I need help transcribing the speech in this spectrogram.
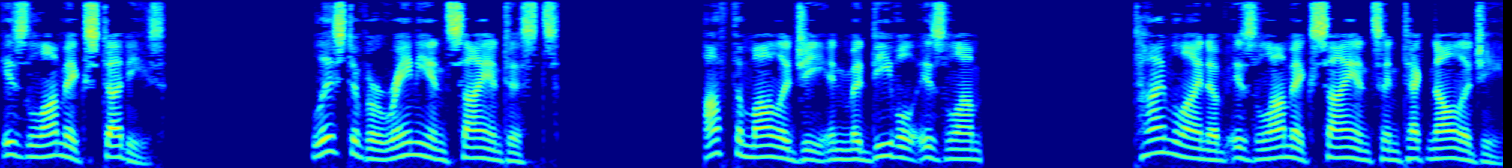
Islamic studies. List of Iranian scientists Ophthalmology in medieval Islam. Timeline of Islamic science and technology.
